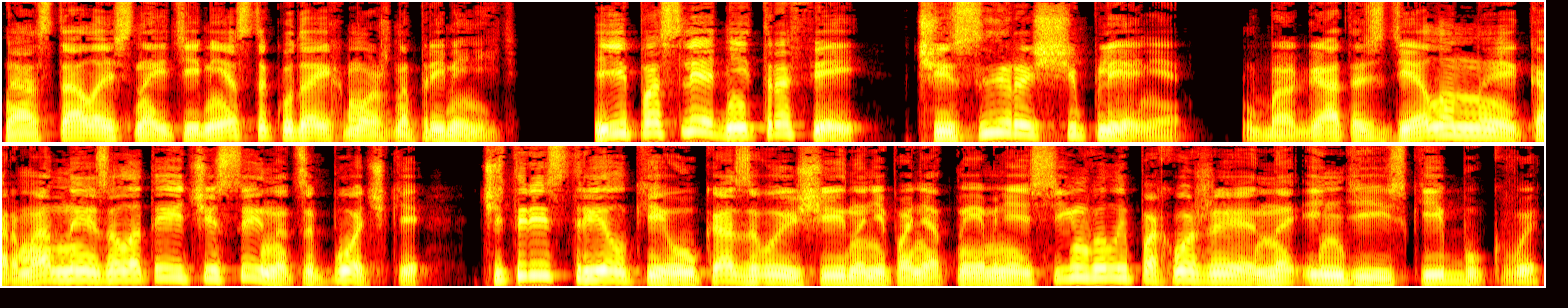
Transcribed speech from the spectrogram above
Осталось найти место, куда их можно применить. И последний трофей – часы расщепления. Богато сделанные карманные золотые часы на цепочке. Четыре стрелки, указывающие на непонятные мне символы, похожие на индийские буквы.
